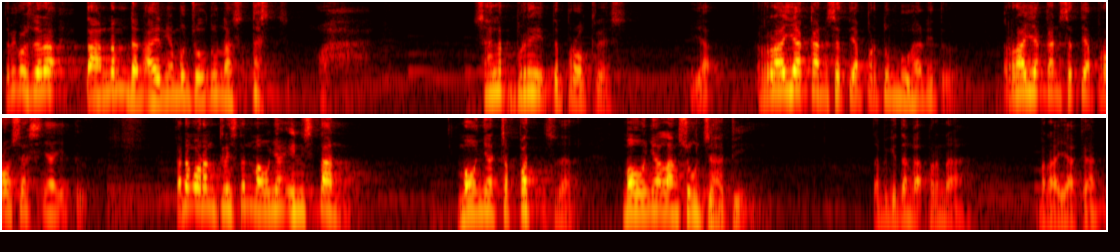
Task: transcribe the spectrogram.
Tapi kalau saudara tanam dan akhirnya muncul tunas, tas, wah, celebrate the progress. Ya, rayakan setiap pertumbuhan itu, rayakan setiap prosesnya itu. Kadang orang Kristen maunya instan. Maunya cepat, saudara. Maunya langsung jadi. Tapi kita nggak pernah merayakan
